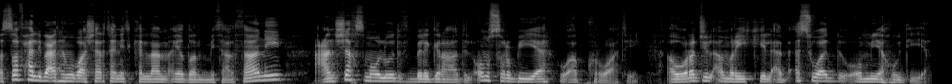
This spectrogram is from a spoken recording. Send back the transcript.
الصفحة اللي بعدها مباشرة يتكلم أيضا بمثال ثاني عن شخص مولود في بلغراد الأم صربية وأب كرواتي أو رجل أمريكي الأب أسود وأم يهودية.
